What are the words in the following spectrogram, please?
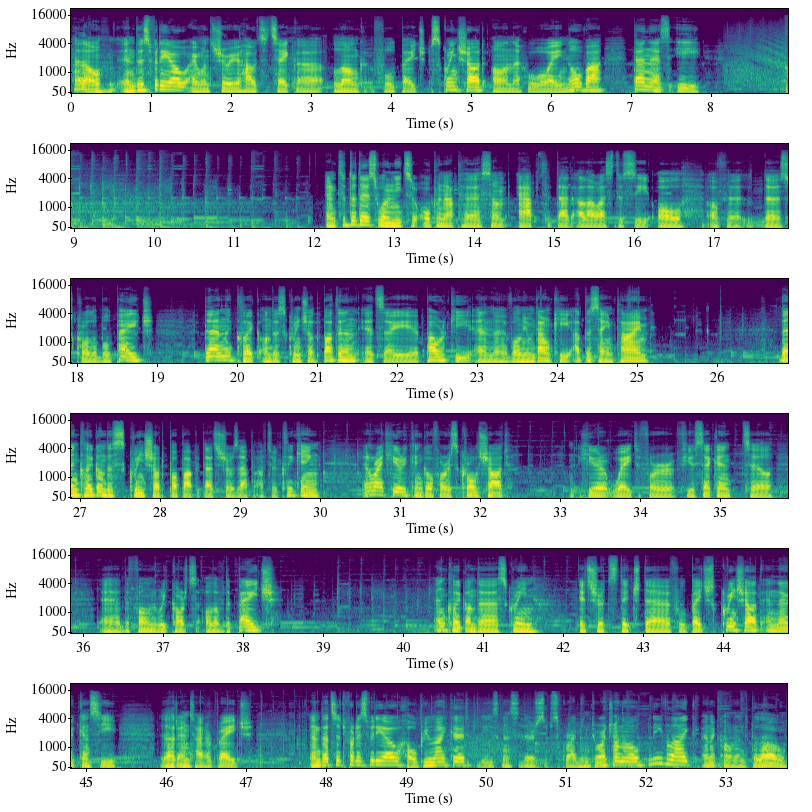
Hello, in this video I want to show you how to take a long full page screenshot on Huawei Nova 10SE. And to do this we'll need to open up uh, some apps that allow us to see all of uh, the scrollable page. Then click on the screenshot button, it's a power key and volume down key at the same time. Then click on the screenshot pop-up that shows up after clicking. And right here you can go for a scroll shot. Here wait for a few seconds till uh, the phone records all of the page. And click on the screen. It should stitch the full page screenshot and now you can see that entire page. And that's it for this video, hope you like it, please consider subscribing to our channel, leave a like and a comment below.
